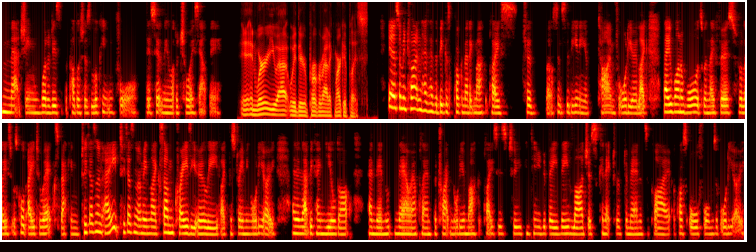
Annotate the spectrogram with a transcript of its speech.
matching what it is that the publisher's looking for. There's certainly a lot of choice out there. And where are you at with your programmatic marketplace? Yeah, so I mean, Triton has had the biggest programmatic marketplace for well since the beginning of time for audio. Like they won awards when they first released. It was called A2X back in 2008, 2000. I mean, like some crazy early like for streaming audio, and then that became Yield Up. And then now our plan for Triton Audio Marketplace is to continue to be the largest connector of demand and supply across all forms of audio.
